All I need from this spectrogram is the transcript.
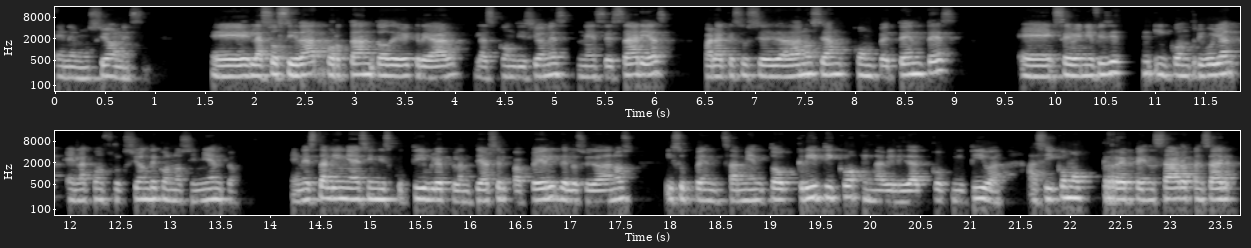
en emociones. Eh, la sociedad, por tanto, debe crear las condiciones necesarias para que sus ciudadanos sean competentes, eh, se beneficien y contribuyan en la construcción de conocimiento. En esta línea es indiscutible plantearse el papel de los ciudadanos y su pensamiento crítico en la habilidad cognitiva, así como repensar o pensar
